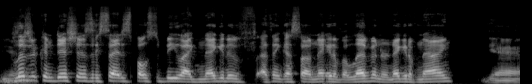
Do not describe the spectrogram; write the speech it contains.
yeah. Blizzard conditions. They said it's supposed to be like negative. I think I saw negative eleven or negative nine. Yeah,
